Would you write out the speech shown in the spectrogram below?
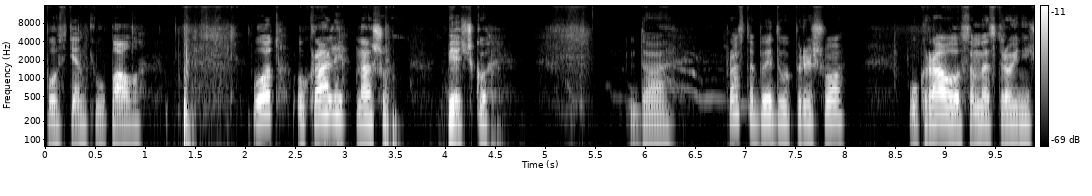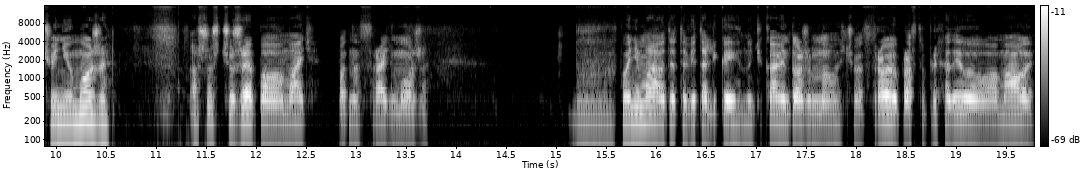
Пол стенки упала. Вот, украли нашу печку. Да. Просто бидло пришло, украло, саме строить нічого не може. А що ж чуже поламать, поднасрать може. Понимаю вот это Виталика Игнатюка, він тоже много чего строил, просто приходили, ломали.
